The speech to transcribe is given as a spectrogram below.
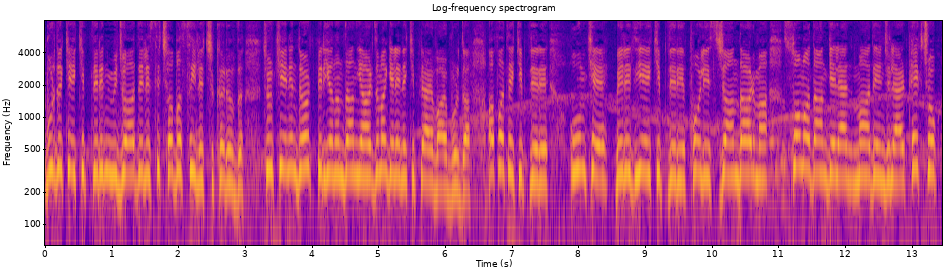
buradaki ekiplerin mücadelesi çabasıyla çıkarıldı. Türkiye'nin dört bir yanından yardıma gelen ekipler var burada. AFAD ekipleri, UMKE, belediye ekipleri, polis, jandarma, SOMA'dan gelen madenciler, pek çok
